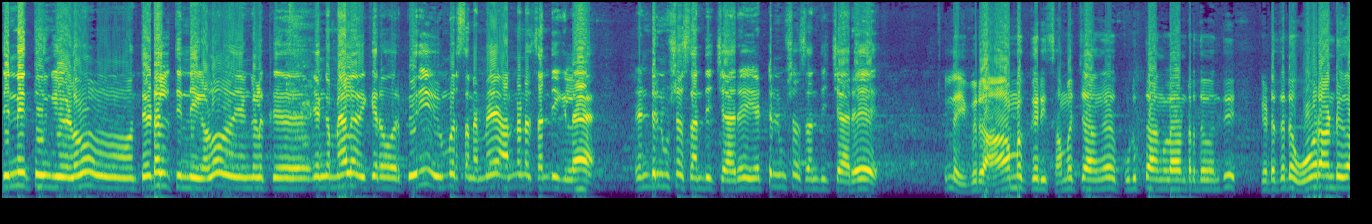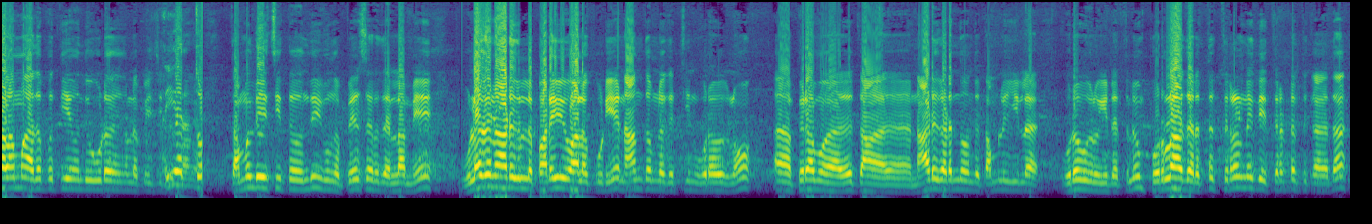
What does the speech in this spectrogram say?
திண்ணை தூங்கிகளும் திடல் திண்ணிகளும் எங்களுக்கு எங்க மேல வைக்கிற ஒரு பெரிய விமர்சனமே அண்ணனை சந்திக்கல. ரெண்டு நிமிஷம் சந்திச்சாரு எட்டு நிமிஷம் சந்திச்சாரு. இல்ல இவர் ஆமக்கறி சமைச்சாங்க கொடுத்தாங்களான்றத வந்து கிட்டத்தட்ட ஓராண்டு காலமா அதை பத்தியே வந்து ஊடகங்கள்ல பேசிட்டு தமிழ் தேசியத்தை வந்து இவங்க பேசுறது எல்லாமே உலக நாடுகளில் பரவி வாழக்கூடிய நாம் தமிழர் கட்சியின் உறவுகளும் பிற நாடு கடந்து வந்த தமிழீழ உறவுகளிடத்திலும் பொருளாதாரத்தை திறநிதி திரட்டத்துக்காக தான்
